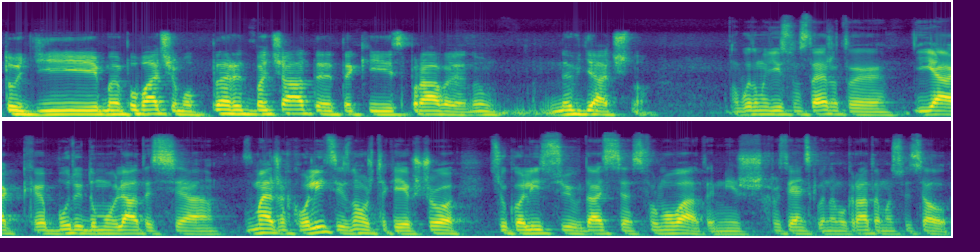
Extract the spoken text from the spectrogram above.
Тоді ми побачимо передбачати такі справи ну невдячно. Будемо дійсно стежити, як будуть домовлятися в межах коаліції. Знову ж таки, якщо цю коаліцію вдасться сформувати між християнськими демократами соціал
